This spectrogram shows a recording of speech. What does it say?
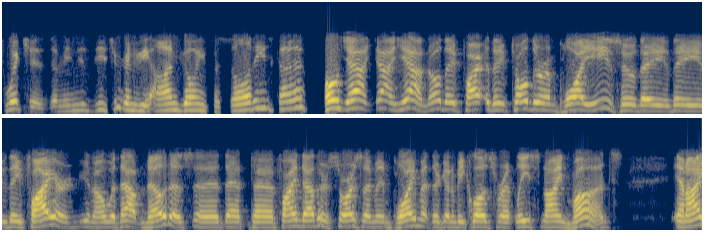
switches. I mean, these are going to be ongoing facilities, kind of. Oh yeah, yeah, yeah. No, they fire. They've told their employees who they they they fired, you know, without notice, uh, that uh, find other source of employment. They're going to be closed for at least nine months. And I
